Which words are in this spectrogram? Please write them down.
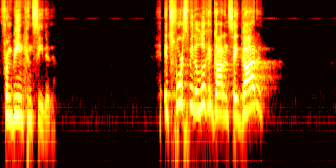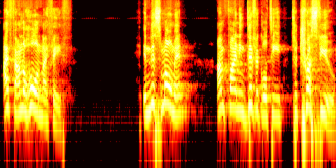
from being conceited. It's forced me to look at God and say, God, I found a hole in my faith. In this moment, I'm finding difficulty to trust you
